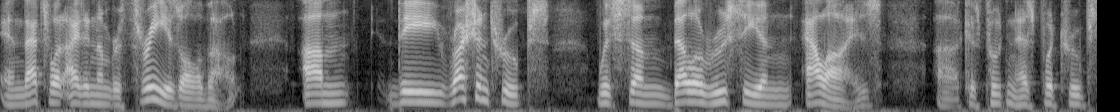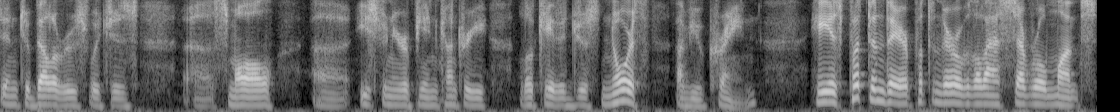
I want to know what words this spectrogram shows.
and that's what item number three is all about, um, the Russian troops with some Belarusian allies, because uh, Putin has put troops into Belarus, which is a small uh, Eastern European country located just north of Ukraine. He has put them there, put them there over the last several months,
